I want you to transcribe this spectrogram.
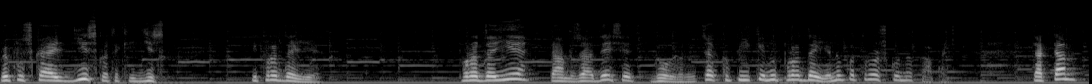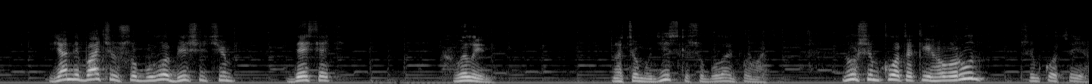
випускає диск, отакий диск, і продає. Продає там за 10 доларів. Це копійки, ну продає, ну потрошку накапає. Так там я не бачив, що було більше, ніж 10 хвилин на цьому диску, щоб була інформація. Ну, Шимко такий говорун, Шимко це я,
